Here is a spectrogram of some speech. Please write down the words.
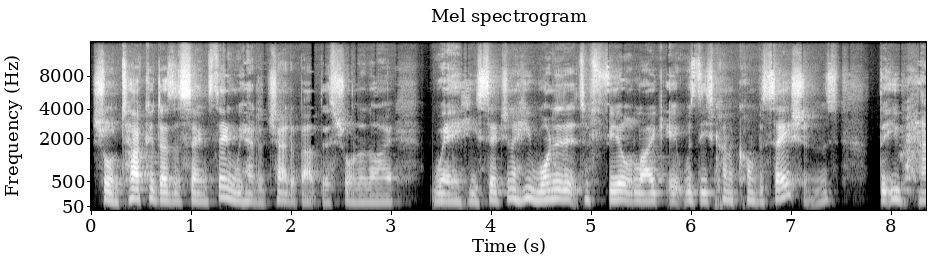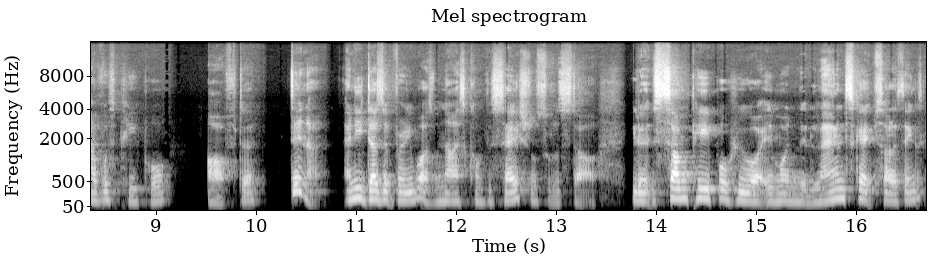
Sean Tucker does the same thing. We had a chat about this, Sean and I, where he said, you know, he wanted it to feel like it was these kind of conversations that you have with people after dinner. And he does it very well. It's nice conversational sort of style. You know, some people who are in one of the landscape side of things,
